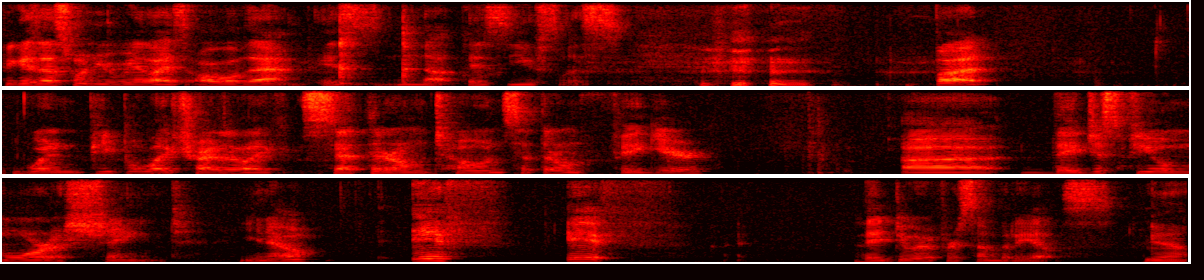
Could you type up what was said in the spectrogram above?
because that's when you realize all of that is not is useless. But when people like try to like set their own tone, set their own figure, uh, they just feel more ashamed. You know, if if they do it for somebody else. yeah.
